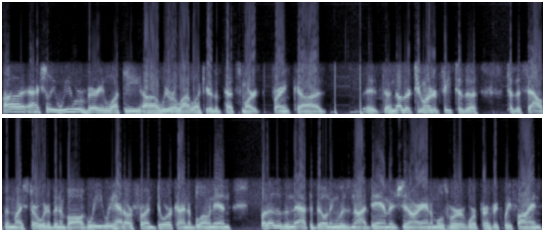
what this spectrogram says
Uh, actually, we were very lucky. Uh, we were a lot luckier than PetSmart, Frank. Uh, another 200 feet to the to the south, and my store would have been involved. We we had our front door kind of blown in, but other than that, the building was not damaged, and our animals were were perfectly fine.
